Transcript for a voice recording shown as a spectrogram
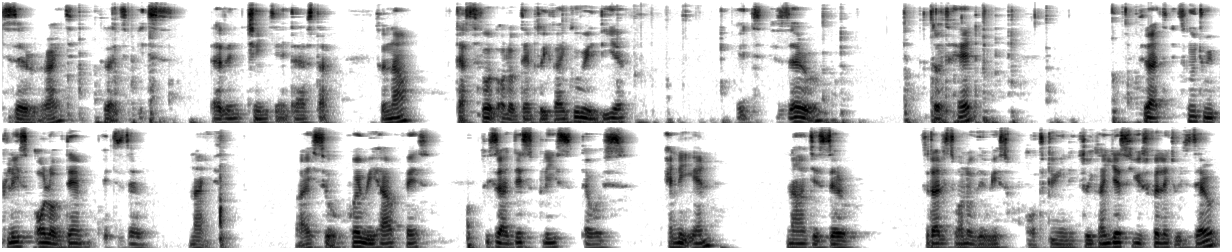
zero right? So that it doesn't change the entire stuff so now that's filled all of them so if i go with df with zero dot head so that it's going to replace all of them with zero nice right so where we have first So that this place there was nan, now it is zero. So that is one of the ways of doing it. So you can just use fill it with zero.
